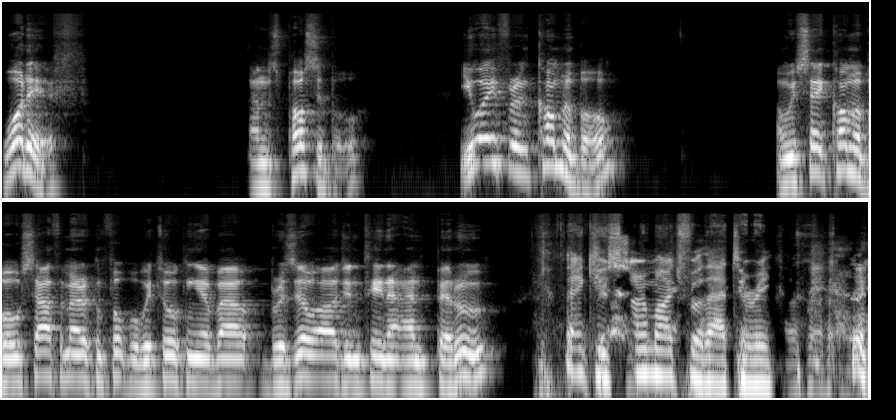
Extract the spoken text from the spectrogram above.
What if, and it's possible, UEFA and CONMEBOL, and we say CONMEBOL, South American football, we're talking about Brazil, Argentina, and Peru Thank you so much for that, Tariq.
